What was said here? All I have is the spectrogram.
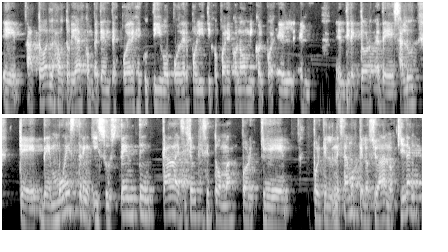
eh, a todas las autoridades competentes, poder ejecutivo, poder político, poder económico, el director de salud, que demuestren y sustenten cada decisión que se toma porque porque necesitamos que los ciudadanos quieran,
